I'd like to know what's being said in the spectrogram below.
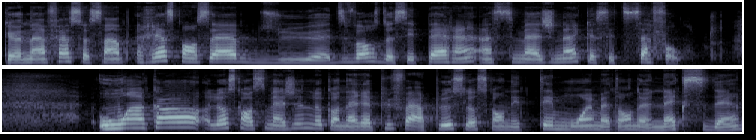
qu'un enfant se sente responsable du euh, divorce de ses parents en s'imaginant que c'est de sa faute. Ou encore, lorsqu'on s'imagine qu'on aurait pu faire plus lorsqu'on est témoin, mettons, d'un accident,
